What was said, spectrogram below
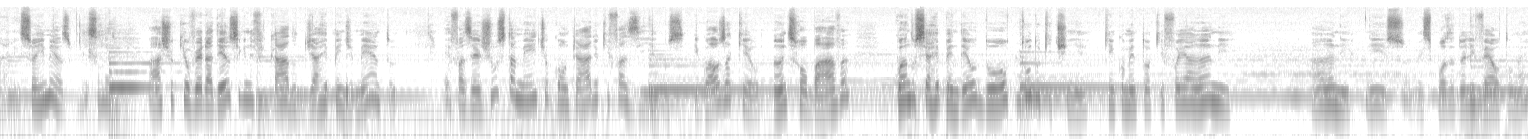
É isso aí mesmo. Isso mesmo. Acho que o verdadeiro significado de arrependimento é fazer justamente o contrário que fazíamos. Igual Zaqueu, antes roubava, quando se arrependeu, doou tudo que tinha. Quem comentou aqui foi a Anne. A Anne, isso, a esposa do Elivelton, né?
